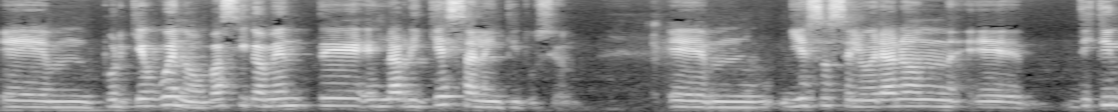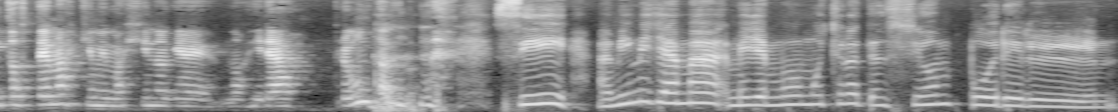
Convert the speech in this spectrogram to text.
em, porque, bueno, básicamente es la riqueza de la institución. Em, y eso se lograron eh, distintos temas que me imagino que nos irá preguntando. Sí, a mí me llama, me llamó mucho la atención por el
